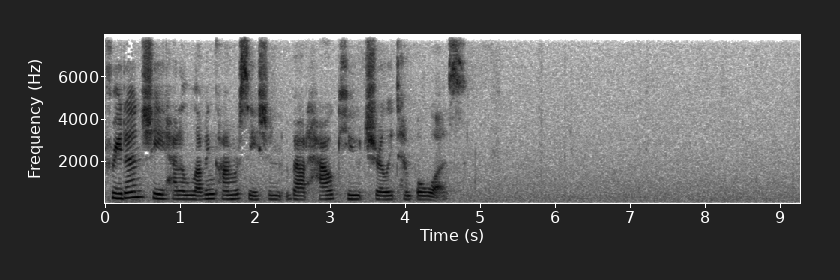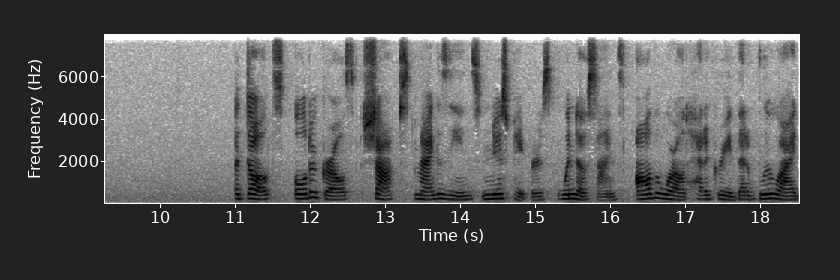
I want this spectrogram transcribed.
Frieda and she had a loving conversation about how cute Shirley Temple was. Adults, older girls, shops, magazines, newspapers, window signs, all the world had agreed that a blue eyed,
